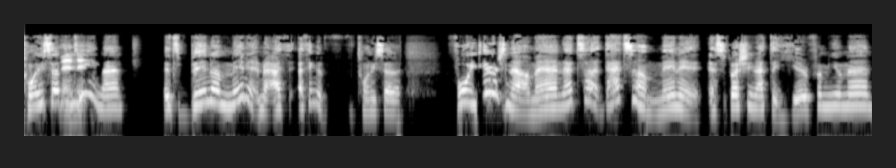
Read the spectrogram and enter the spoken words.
2017, man. It's been a minute, man. I, th- I think it's 27, four years now, man. That's a that's a minute, especially not to hear from you, man.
